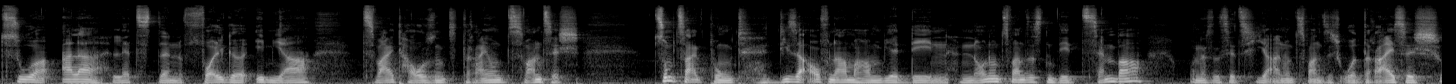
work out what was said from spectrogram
zur allerletzten Folge im Jahr 2023. Zum Zeitpunkt dieser Aufnahme haben wir den 29. Dezember und es ist jetzt hier 21.30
